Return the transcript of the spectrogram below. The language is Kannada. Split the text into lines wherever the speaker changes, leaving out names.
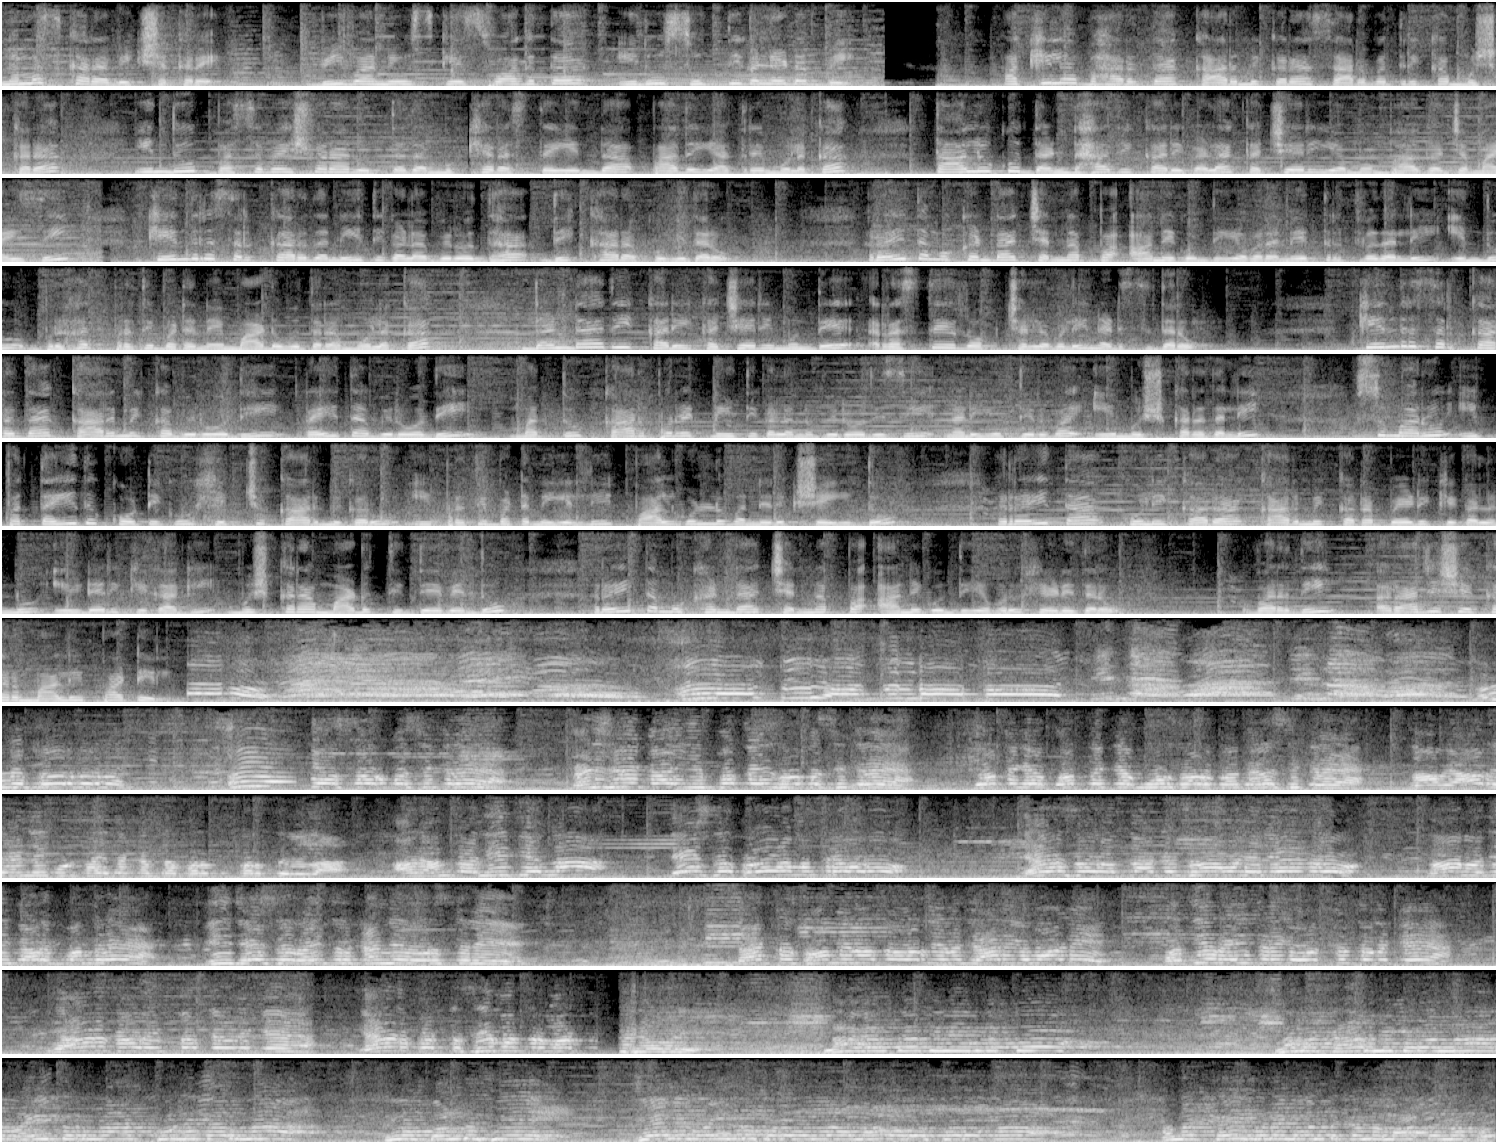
ನಮಸ್ಕಾರ ವೀಕ್ಷಕರೇ. ವಿವಾ ನ್ಯೂಸ್ಗೆ ಸ್ವಾಗತ. ಇದು ಸುದ್ದಿಗಳ ಡಬ್ಬಿ. ಅಖಿಲ ಭಾರತ ಕಾರ್ಮಿಕರ ಸಾರ್ವತ್ರಿಕ ಮುಷ್ಕರ. ಇಂದು ಬಸವೇಶ್ವರ ವೃತ್ತದ ಮುಖ್ಯ ರಸ್ತೆಯಿಂದ ಪಾದಯಾತ್ರೆ ಮೂಲಕ ತಾಲೂಕು ದಂಡಾಧಿಕಾರಿಗಳ ಕಚೇರಿಯ ಮುಂಭಾಗ ಜಮಾಯಿಸಿ ಕೇಂದ್ರ ಸರ್ಕಾರದ ನೀತಿಗಳ ವಿರುದ್ಧ ಧಿಕ್ಕಾರ ಕೂಗಿದರು. ರೈತ ಮುಖಂಡ ಚೆನ್ನಪ್ಪ ಆನೆಗೊಂದಿಯವರ ನೇತೃತ್ವದಲ್ಲಿ ಇಂದು ಬೃಹತ್ ಪ್ರತಿಭಟನೆ ಮಾಡುವುದರ ಮೂಲಕ ದಂಡಾಧಿಕಾರಿ ಕಚೇರಿ ಮುಂದೆ ರಸ್ತೆ ರೋಕ್ ಚಳವಳಿ ನಡೆಸಿದರು. ಕೇಂದ್ರ ಸರ್ಕಾರದ ಕಾರ್ಮಿಕ ವಿರೋಧಿ, ರೈತ ವಿರೋಧಿ ಮತ್ತು ಕಾರ್ಪೊರೇಟ್ ನೀತಿಗಳನ್ನು ವಿರೋಧಿಸಿ ನಡೆಯುತ್ತಿರುವ ಈ ಮುಷ್ಕರದಲ್ಲಿ ಸುಮಾರು ಇಪ್ಪತ್ತೈದು ಕೋಟಿಗೂ ಹೆಚ್ಚು ಕಾರ್ಮಿಕರು ಈ ಪ್ರತಿಭಟನೆಯಲ್ಲಿ ಪಾಲ್ಗೊಳ್ಳುವ ನಿರೀಕ್ಷೆ ಇದ್ದು, ರೈತ, ಕೂಲಿಕಾರ, ಕಾರ್ಮಿಕರ ಬೇಡಿಕೆಗಳನ್ನು ಈಡೇರಿಕೆಗಾಗಿ ಮುಷ್ಕರ ಮಾಡುತ್ತಿದ್ದೇವೆಂದು ರೈತ ಮುಖಂಡ ಚೆನ್ನಪ್ಪ ಆನೆಗೊಂದಿಯವರು ಹೇಳಿದರು. ವರದಿ ರಾಜಶೇಖರ್ ಮಾಲಿ ಪಾಟೀಲ್.
ಸಾವಿರ ರೂಪಾಯಿ ಸಿಕ್ಕರೆ, ಮೆಣಸಿನಕಾಯಿ ಇಪ್ಪತ್ತೈದು ಸಾವಿರ ರೂಪಾಯಿ ಸಿಕ್ಕರೆ, ಜೊತೆಗೆ ಭತ್ತಕ್ಕೆ ಮೂರ್ ಸಾವಿರ ರೂಪಾಯಿ ಬೆಲೆ ಸಿಕ್ಕರೆ, ನಾವ್ ಯಾರು ಎಣ್ಣೆ ಕೊಡ್ತಾ ಇದ್ದಕ್ಕಂತ ಬರ್ತಿರಲಿಲ್ಲ ಆದ್ರೆ ಅಂತ ನೀತಿಯನ್ನ ದೇಶದ ಪ್ರಧಾನಮಂತ್ರಿ ಅವರು ಎರಡ್ ಸಾವಿರದ ಹದಿನಾಲ್ಕು ಚುನಾವಣೆಯಲ್ಲಿ ಹೇಳಿದ್ರು. ನಾನು ಅಧಿಕಾರಕ್ಕೆ ಬಂದ್ರೆ ಈ ದೇಶ ರೈತರ ಕಣ್ಣೆ ಒರೆಸ್ತೀನಿ. ಡಾಕ್ಟರ್ ಸ್ವಾಮಿನಾಥ್ ವರದಿಯನ್ನು ಜಾರಿಗೆ ಮಾಡಿ. ಪ್ರತಿ ರೈತರಿಗೆ ಒಕ್ಕಲ್ತನಕ್ಕೆ, ಎರಡು ಸಾವಿರದ ಇಪ್ಪತ್ತೆರಡಕ್ಕೆ ಎರಡು ಪಟ್ಟು ಶ್ರೀಮಂತರು ಮಾಡ್ತಾರೆ ಇವತ್ತು ನಮ್ಮ ಕಾರ್ಮಿಕರನ್ನ, ರೈತರನ್ನ ಕೂಲಿಗಾರನ್ನ ನೀವು ಬಂಧಿಸಿ ಜೇನಿನ ರೈತರು ಬರೋಲ್ಲ ನಾವು ರಸ್ತೆ ಅನ್ನ ಕೈ ಬಿಡಂಗ ಅಂತಕ್ಕಂಥ ಮಾತನ್ನ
